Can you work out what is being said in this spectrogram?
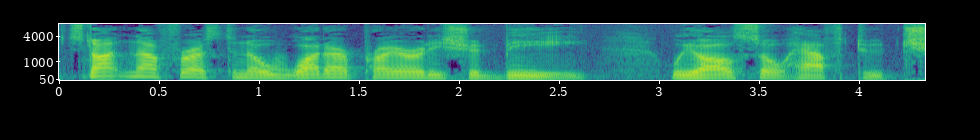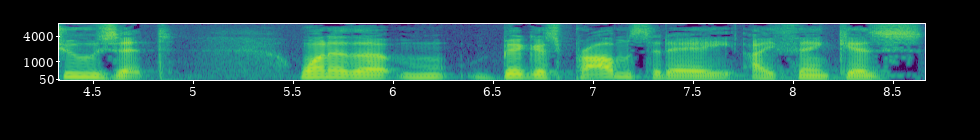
It's not enough for us to know what our priority should be, we also have to choose it. One of the m- biggest problems today, I think, is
